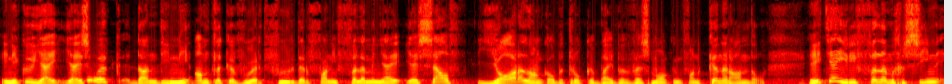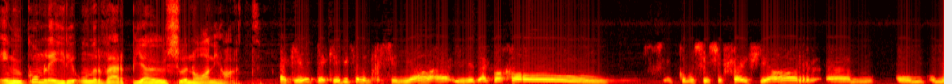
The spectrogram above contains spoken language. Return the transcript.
En Nico, jy jy's ja. ook dan die nie amptelike woordvoerder van die film en jy jouself jare lank al betrokke by bewusmaking van kinderhandel. Het jy hierdie film gesien en hoekom lê hierdie onderwerp jou so na in die hart? Ek het ek het die film gesien. Ja, uh, jy weet ek wag al kom ons sê so 5 jaar um, om om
